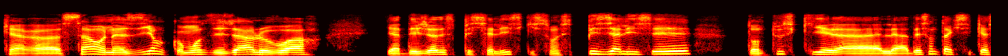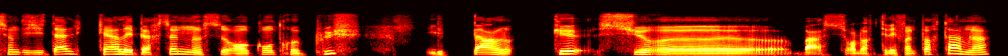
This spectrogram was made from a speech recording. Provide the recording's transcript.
car euh, ça, en Asie, on commence déjà à le voir. Il y a déjà des spécialistes qui sont spécialisés dans tout ce qui est la, la désintoxication digitale, car les personnes ne se rencontrent plus. Ils parlent que sur euh, bah, sur leur téléphone portable. Hein.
